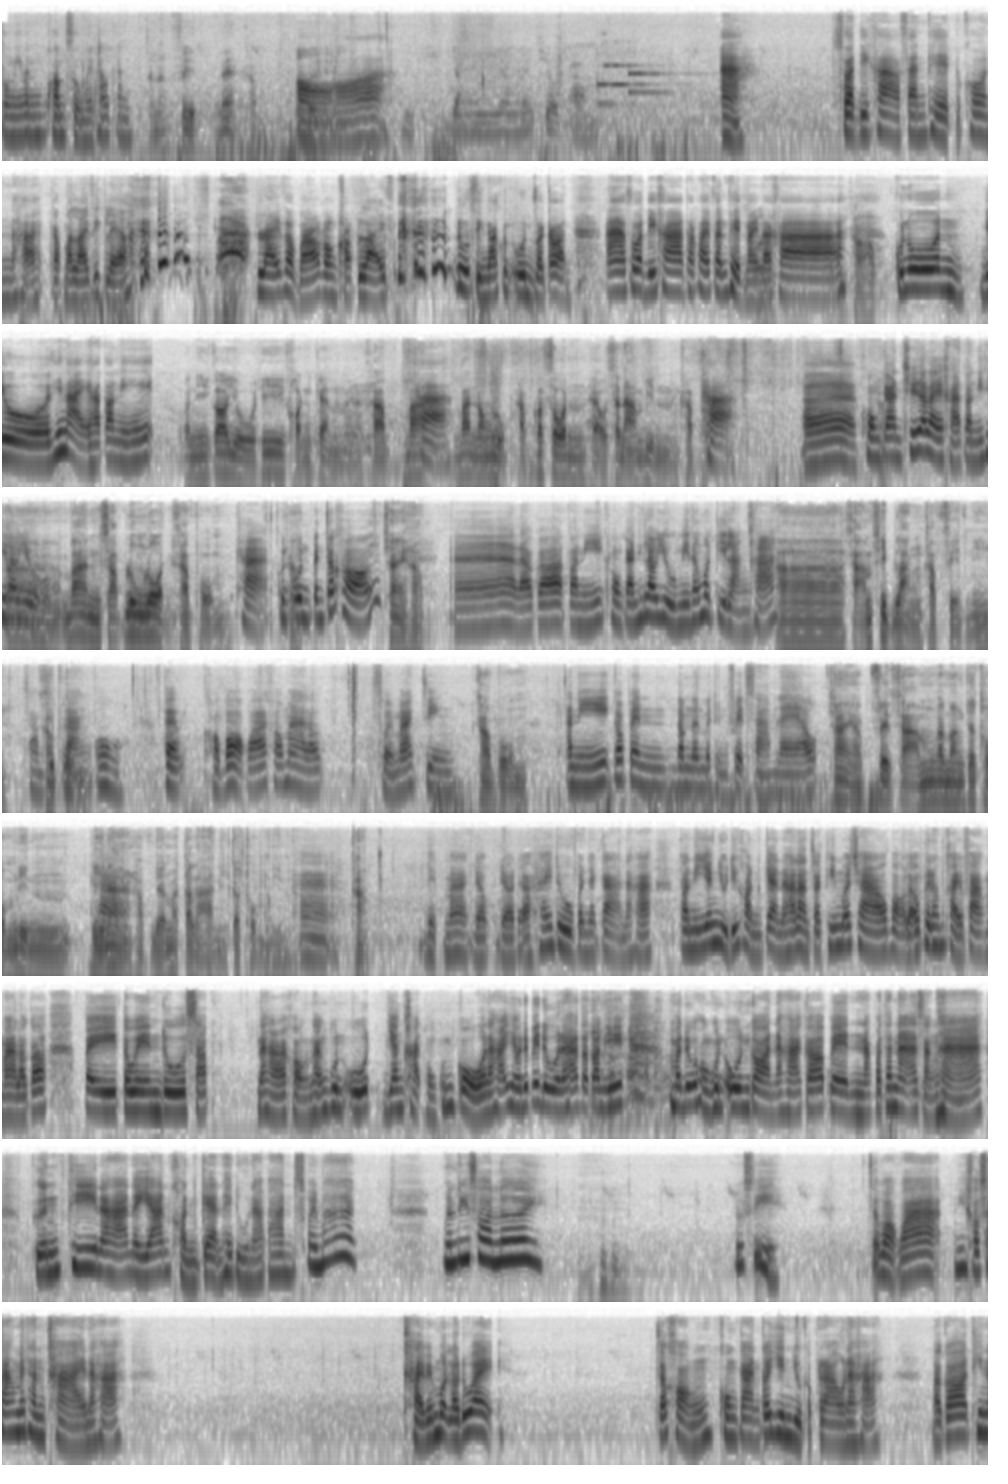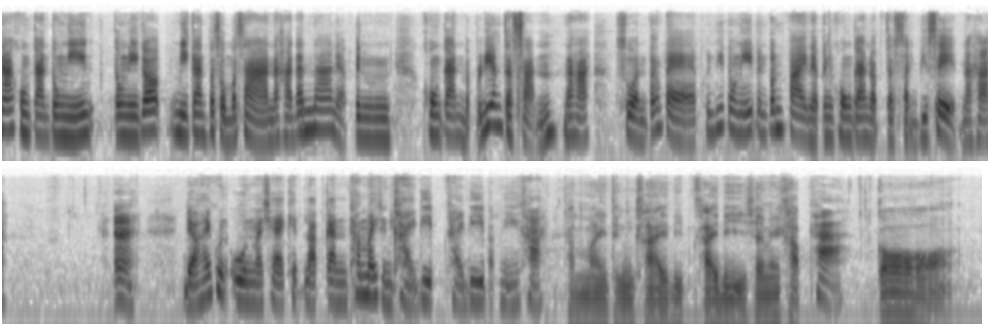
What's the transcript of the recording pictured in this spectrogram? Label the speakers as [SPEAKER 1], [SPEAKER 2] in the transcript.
[SPEAKER 1] ตรงนี้มันความสูงไม่เท่ากัน
[SPEAKER 2] อันนั้นเฟสแรกครับ
[SPEAKER 1] อ๋อ
[SPEAKER 2] เลยยังยังไม่เชี่ยวชาญ
[SPEAKER 1] อะ สวัสดีค่ะ แฟนเพจทุกคนนะคะ กลับมาไลฟ์อีกแล้ว ไลฟ์แบบว่าบังคับไลฟ์ ดูสีหน้าคุณอุ่นซะก่อน อะสวัสดีค่ะ ทักทายแฟนเพจหน่อยนะคะ
[SPEAKER 2] สวัสดีครับ
[SPEAKER 1] คุณอุ่นอยู่ที่ไหนคะตอนนี้
[SPEAKER 2] วันนี้ก็อยู่ที่ขอนแก่นนะครับ บ้าน
[SPEAKER 1] ค่ะ
[SPEAKER 2] บ้านน้องหลุบครับ ก็โซนแถวสนามบินนะครับ
[SPEAKER 1] ค่ะเออโครงการชื่ออะไรคะตอนนี้ที่เราอยู่
[SPEAKER 2] บ้านซับลุงโลดครับผม
[SPEAKER 1] ค่ะ คุณ
[SPEAKER 2] ครับ
[SPEAKER 1] อุ่นเป็นเจ้าของ
[SPEAKER 2] ใช่ครับ
[SPEAKER 1] อ่าแล้วก็ตอนนี้โครงการที่เราอยู่มีทั้งหมดกี่หลังคะ
[SPEAKER 2] อ่าสามสิบหลังครับเฟสนี้
[SPEAKER 1] สาม
[SPEAKER 2] ครั
[SPEAKER 1] สิ
[SPEAKER 2] บบผม
[SPEAKER 1] หลัง โอ้แต่ขอบอกว่าเข้ามาแล้วสวยมากจริง
[SPEAKER 2] ครับผม
[SPEAKER 1] อันนี้ก็เป็นดำเนินไปถึงเฟสสามแล้ว
[SPEAKER 2] ใช่ครับ เฟสสามกำลังจะถมดินปี
[SPEAKER 1] ค่ะ
[SPEAKER 2] หน้าครับ เดือนมกรานี่ก็ถมดิน
[SPEAKER 1] อ่า
[SPEAKER 2] ครับ
[SPEAKER 1] เด็ดมากเดี๋ยวเดี๋ยวเดี๋ยวให้ดูบรรยากาศนะคะ ตอนนี้ยังอยู่ที่ขอนแก่นนะคะ หลังจากที่เมื่อเช้าบอกแล้วไปทำขายฝากมา แล้วก็ไปตระเวนดูซับนะคะของทั้งคุณอูดยังขาดของคุณโกนะคะ ยังไม่ได้ไปดูนะคะ แต่ตอนนี้ มาดูของคุณอูนก่อนนะคะ ก็เป็นนักพัฒนาอสังหาพื้นที่นะคะ ในย่านขอนแก่นให้ดูหน้าบ้านสวยมาก เหมือนรีสอร์ทเลย ดูสิ จะบอกว่านี่เขาสร้างไม่ทันขายนะคะ ขายไปหมดแล้วด้วย เจ้าของโครงการก็ยืนอยู่กับเรานะคะ แล้วก็ที่หน้าโครงการตรงนี้ตรงนี้ก็มีการผสมผสานนะคะ ด้านหน้าเนี่ยเป็นโครงการแบบเลี่ยงจัดสรรนะคะ ส่วนตั้งแต่พื้นที่ตรงนี้เป็นต้นไปเนี่ยเป็นโครงการแบบจัดสรรพิเศษนะคะอะเดี๋ยวให้คุณอูนมาแชร์เคล็ดลับกันทำไมถึงขายดิบขายดีแบบนี้ค่ะ
[SPEAKER 2] ทำไมถึงขายดิบขายดีใช่ไหมครับ
[SPEAKER 1] ค่ะ
[SPEAKER 2] ก็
